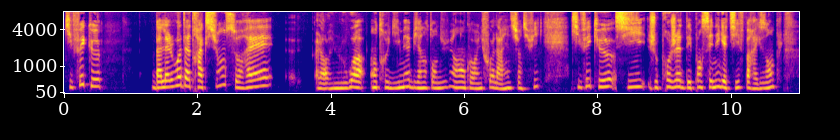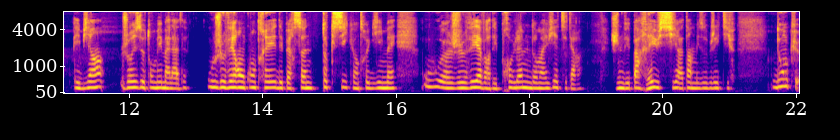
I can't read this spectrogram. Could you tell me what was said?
qui fait que bah, la loi d'attraction serait euh, alors une loi entre guillemets, bien entendu, hein, encore une fois, n'a rien de scientifique, qui fait que si je projette des pensées négatives, par exemple, eh bien, je risque de tomber malade, ou je vais rencontrer des personnes toxiques, entre guillemets, ou euh, je vais avoir des problèmes dans ma vie, etc. Je ne vais pas réussir à atteindre mes objectifs. Donc,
